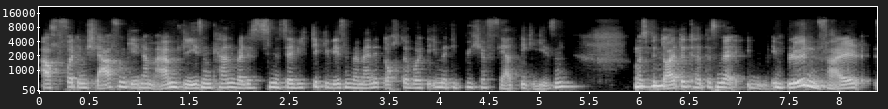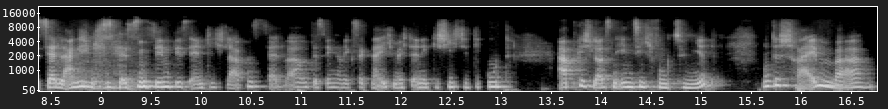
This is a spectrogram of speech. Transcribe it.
auch vor dem Schlafengehen am Abend lesen kann, weil das ist mir sehr wichtig gewesen, weil meine Tochter wollte immer die Bücher fertig lesen. Was mhm. bedeutet hat, dass wir im, im, blöden Fall sehr lange gesessen sind, bis endlich Schlafenszeit war. Und deswegen habe ich gesagt, nein, ich möchte eine Geschichte, die gut abgeschlossen in sich funktioniert. Und das Schreiben war,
